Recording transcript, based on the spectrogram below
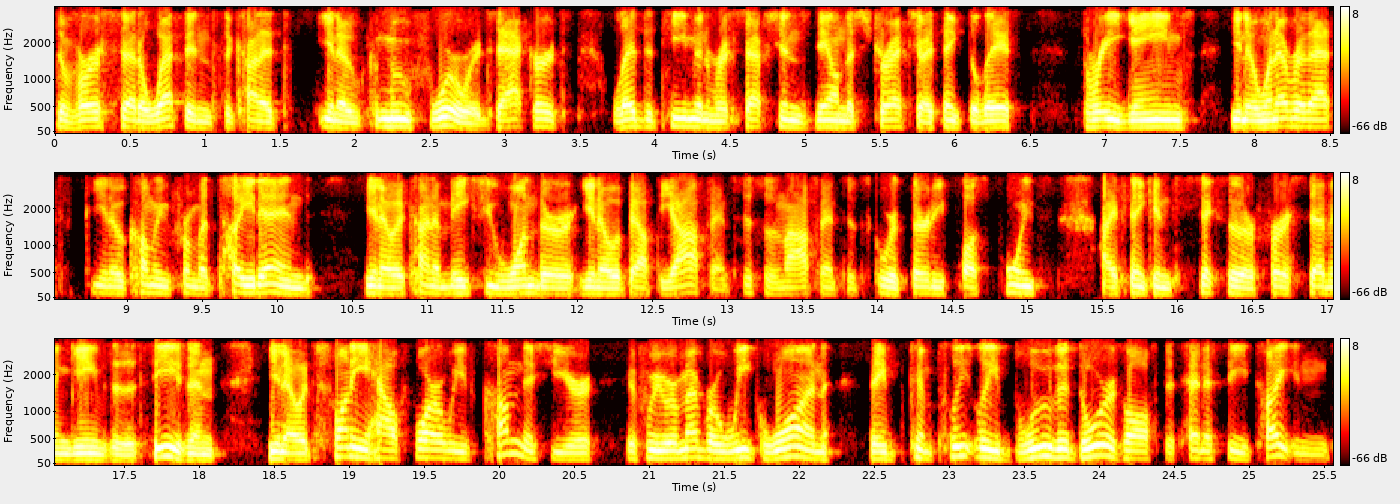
diverse set of weapons to kind of you know move forward. Zach Ertz led the team in receptions down the stretch. I think the last three games. You know, whenever that's you know coming from a tight end, you know, it kind of makes you wonder, you know, about the offense. This is an offense that scored 30 plus points, I think, in six of their first seven games of the season. You know, it's funny how far we've come this year. If we remember week one, they completely blew the doors off the Tennessee Titans.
